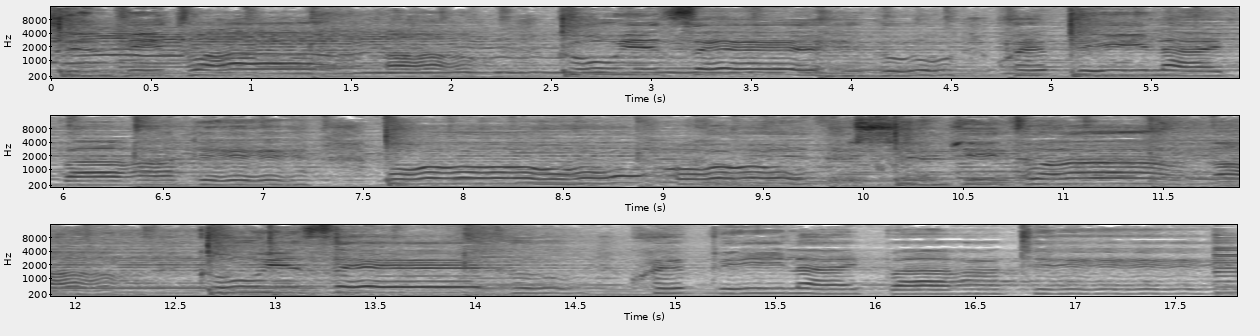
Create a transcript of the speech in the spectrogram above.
စင်ပြေသွားအောင်ကိုရဲ့သေးကိုခွဲပေးလိုက်ပါတယ် Oh, oh စင်ပြေသွားအောင်ကိုရဲ့သေးကိုခွဲပေးလိုက်ပါတယ်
